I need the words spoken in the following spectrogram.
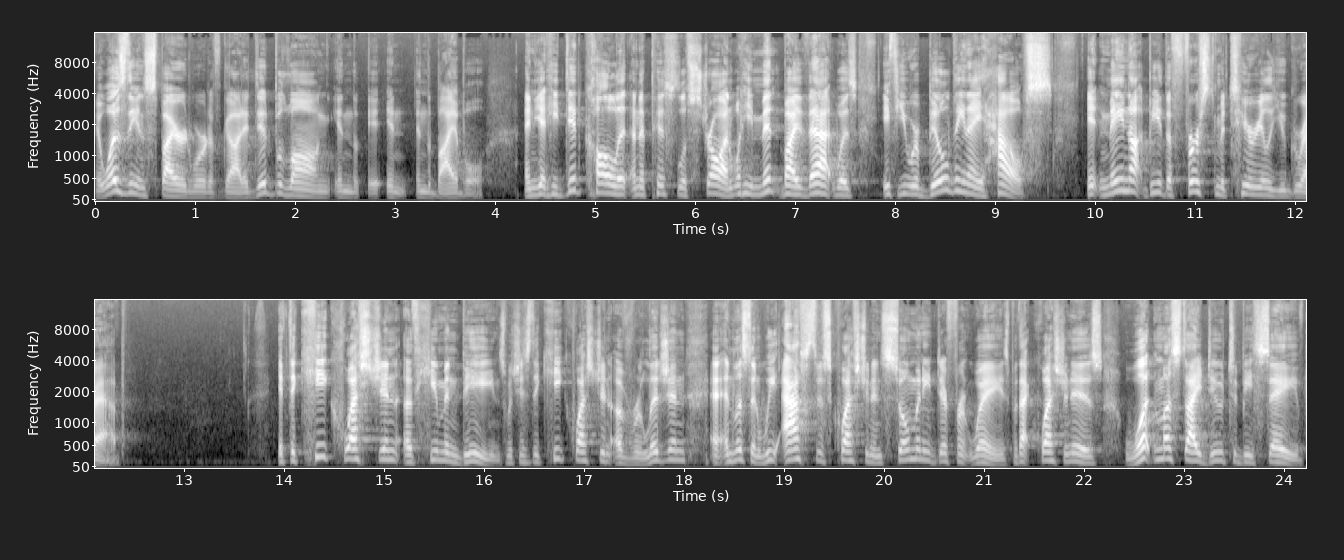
It was the inspired word of God, it did belong in the, in, in the Bible. And yet, he did call it an epistle of straw. And what he meant by that was if you were building a house, it may not be the first material you grab. If the key question of human beings, which is the key question of religion, and, listen, we ask this question in so many different ways, but that question is what must I do to be saved?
